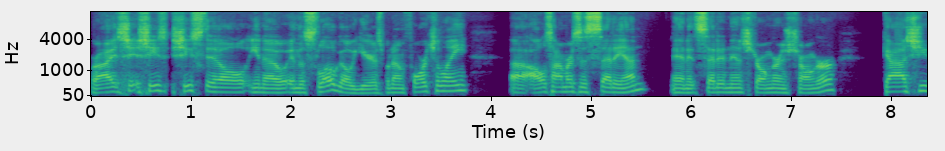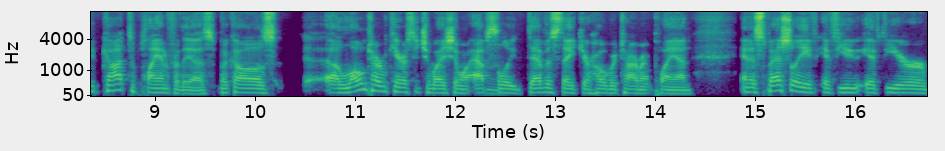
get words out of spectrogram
right? She, she's she's still you know in the slow go years, but unfortunately, uh, Alzheimer's is set in, and it's setting in stronger and stronger. Guys, you've got to plan for this because a long term care situation will mm. absolutely mm. devastate your whole retirement plan. And especially if, if you if you're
